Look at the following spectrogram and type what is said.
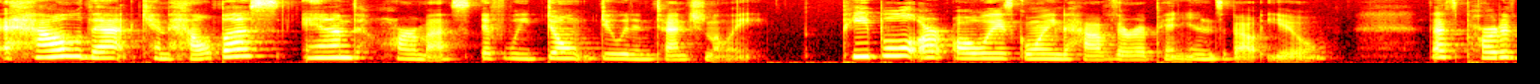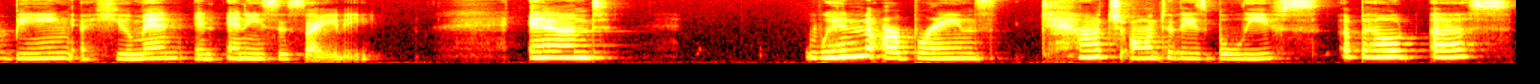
how that can help us and harm us if we don't do it intentionally. People are always going to have their opinions about you. That's part of being a human in any society. And when our brains catch on to these beliefs about us,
